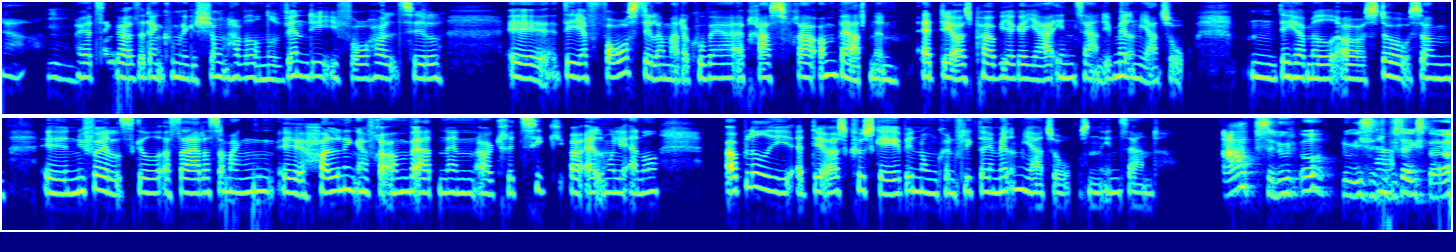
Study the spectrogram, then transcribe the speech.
Ja, mm. og jeg tænker også, at den kommunikation har været nødvendig i forhold til øh, det, jeg forestiller mig, der kunne være af pres fra omverdenen at det også påvirker jer internt imellem jer to. Mm, det her med at stå som øh, nyforelsket, og så er der så mange øh, holdninger fra omverdenen og kritik og alt muligt andet. Oplevede I, at det også kunne skabe nogle konflikter imellem jer to sådan internt? Absolut. Åh, oh, Louise, ja. du kan slet ikke spørge.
